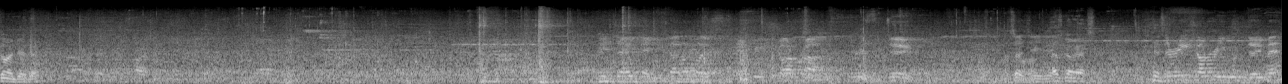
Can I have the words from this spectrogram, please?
Go on, JJ. Hey JJ, you've done almost every genre there is to do. What's up, JJ? Let's go, guys. Is there any genre you wouldn't do, man?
